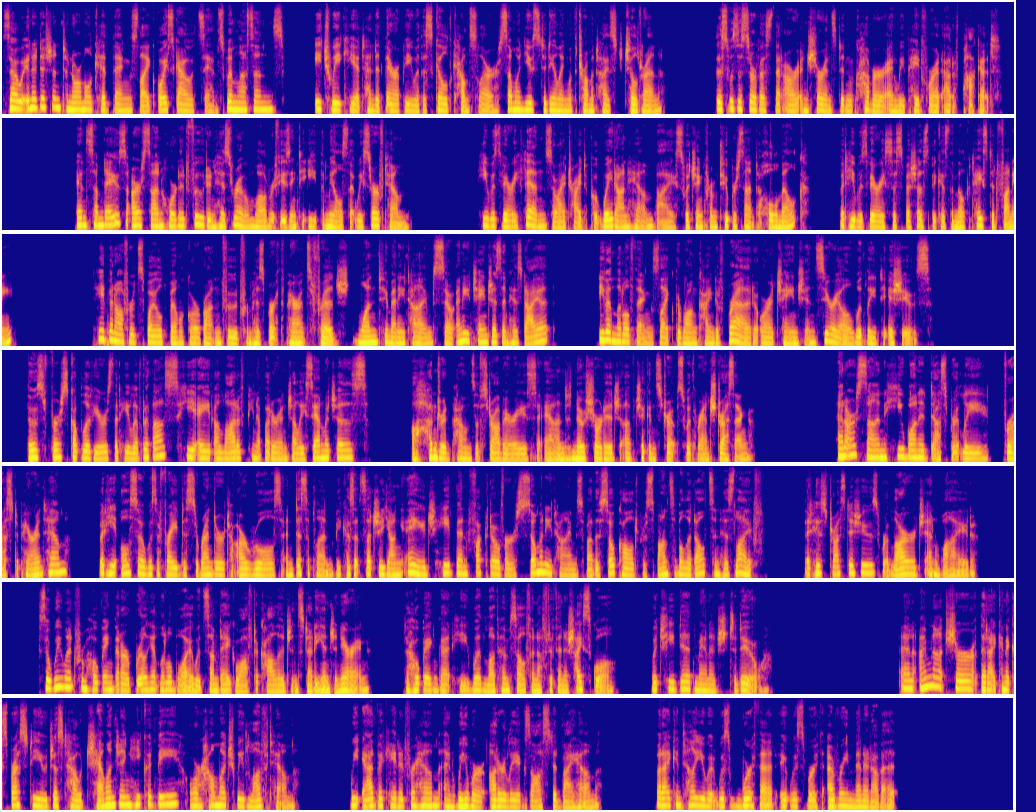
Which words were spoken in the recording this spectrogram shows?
So, in addition to normal kid things like Boy Scouts and swim lessons, each week, he attended therapy with a skilled counselor, someone used to dealing with traumatized children. This was a service that our insurance didn't cover, and we paid for it out of pocket. And some days, our son hoarded food in his room while refusing to eat the meals that we served him. He was very thin, so I tried to put weight on him by switching from 2% to whole milk, but he was very suspicious because the milk tasted funny He'd been offered spoiled milk or rotten food from his birth parents' fridge one too many times, so any changes in his diet, even little things like the wrong kind of bread or a change in cereal, would lead to issues. Those first couple of years that he lived with us, he ate a lot of peanut butter and jelly sandwiches, a hundred pounds of strawberries, and no shortage of chicken strips with ranch dressing. And our son, he wanted desperately for us to parent him, but he also was afraid to surrender to our rules and discipline because at such a young age, he'd been fucked over so many times by the so called responsible adults in his life that his trust issues were large and wide. So we went from hoping that our brilliant little boy would someday go off to college and study engineering to hoping that he would love himself enough to finish high school, which he did manage to do. And I'm not sure that I can express to you just how challenging he could be or how much we loved him. We advocated for him and we were utterly exhausted by him. But I can tell you it was worth it. It was worth every minute of it.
